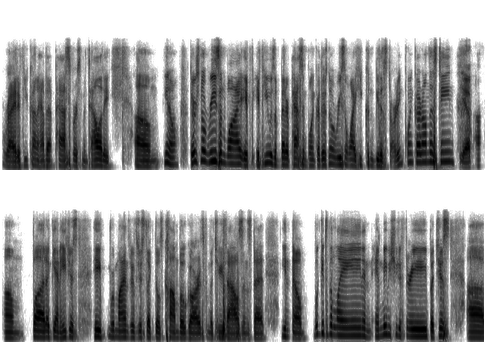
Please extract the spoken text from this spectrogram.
right? If you kind of have that pass first mentality, um, you know, there's no reason why if if he was a better passing point guard, there's no reason why he couldn't be the starting point guard on this team. Yep. Um, but again, he just he reminds me of just like those combo guards from the 2000s that you know will get to the lane and and maybe shoot a three, but just uh,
